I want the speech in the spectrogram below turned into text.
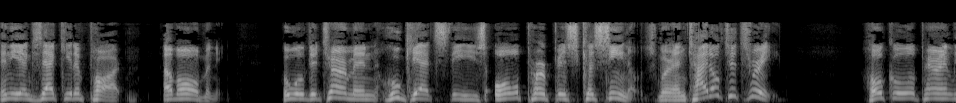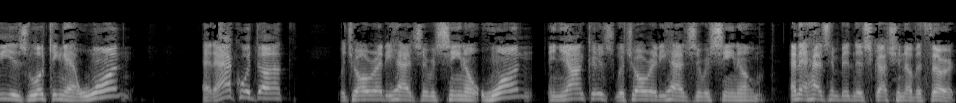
in the executive part of Albany, who will determine who gets these all-purpose casinos. We're entitled to three. Hochul apparently is looking at one at Aqueduct, which already has the Racino, one in Yonkers, which already has the Racino, and there hasn't been discussion of a third.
